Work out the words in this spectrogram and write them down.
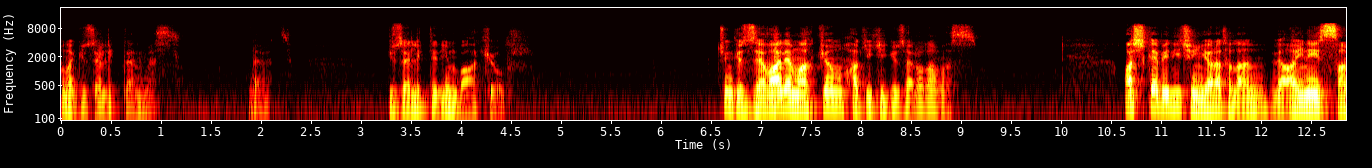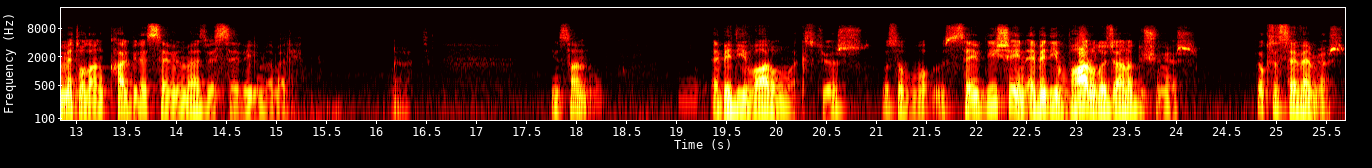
buna güzellik denmez. Evet. Güzellik dediğim baki olur. Çünkü zevale mahkum hakiki güzel olamaz. Aşk ebedi için yaratılan ve aynı samet olan kalb ile sevilmez ve sevilmemeli. Evet. İnsan ebedi var olmak istiyor. Dolayısıyla sevdiği şeyin ebedi var olacağını düşünüyor. Yoksa sevemiyor.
